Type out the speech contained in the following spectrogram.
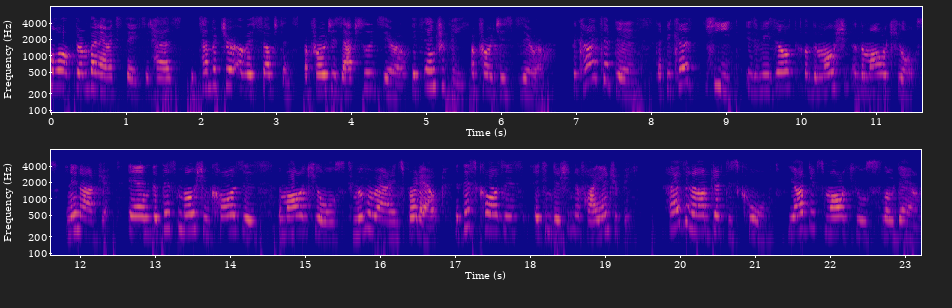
law of thermodynamics states it has the temperature of a substance approaches absolute zero, its entropy approaches zero. The concept is that because heat is a result of the motion of the molecules in an object, and that this motion causes the molecules to move around and spread out, that this causes a condition of high entropy. As an object is cooled, the object's molecules slow down.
